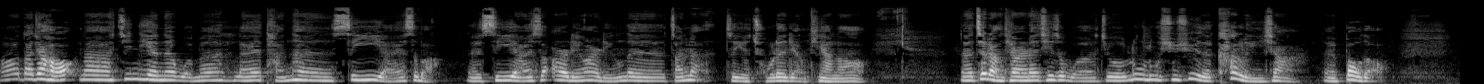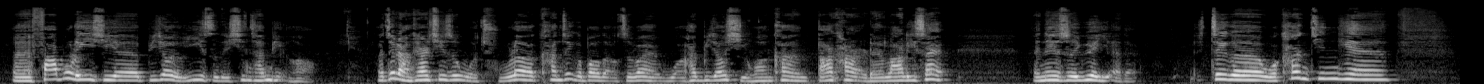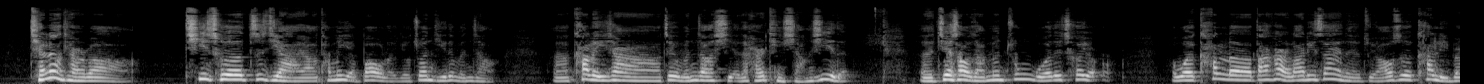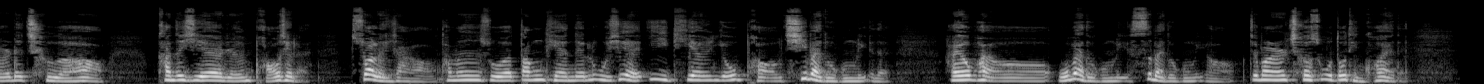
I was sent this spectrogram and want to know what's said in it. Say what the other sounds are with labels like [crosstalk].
好，大家好，那今天呢，我们来谈谈 CES 吧。呃，CES 二零二零的展览，这也出来两天了啊。那这两天呢，其实我就陆陆续续的看了一下，呃，报道，呃，发布了一些比较有意思的新产品哈。啊，这两天其实我除了看这个报道之外，我还比较喜欢看达喀尔的拉力赛，呃，那是越野的。这个我看今天。前两天吧，汽车之家呀，他们也报了有专题的文章，呃，看了一下这个文章写的还是挺详细的，呃，介绍咱们中国的车友。我看了达喀尔拉力赛呢，主要是看里边的车哈，看这些人跑起来，算了一下啊，他们说当天的路线一天有跑七百多公里的，还有跑五百多公里、四百多公里啊，这帮人车速都挺快的。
